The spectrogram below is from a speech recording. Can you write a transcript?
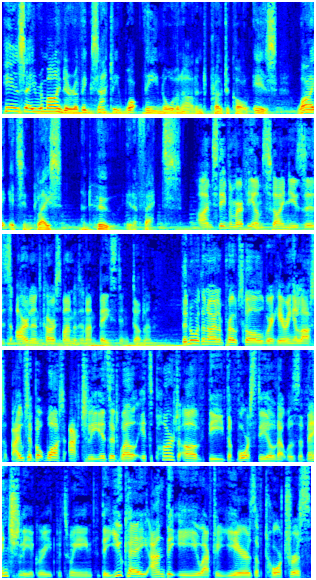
here's a reminder of exactly what the Northern Ireland Protocol is, why it's in place, and who it affects. I'm Stephen Murphy, I'm Sky News' Ireland correspondent, and I'm based in Dublin. The Northern Ireland Protocol, we're hearing a lot about it, but what actually is it? Well, it's part of the divorce deal that was eventually agreed between the UK and the EU after years of torturous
